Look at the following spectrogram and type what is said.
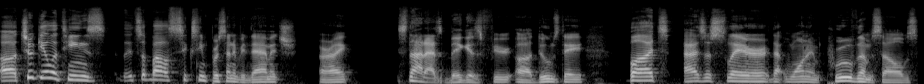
uh, two guillotines, it's about 16% of your damage. All right. It's not as big as Fear, uh, Doomsday, but as a Slayer that want to improve themselves,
